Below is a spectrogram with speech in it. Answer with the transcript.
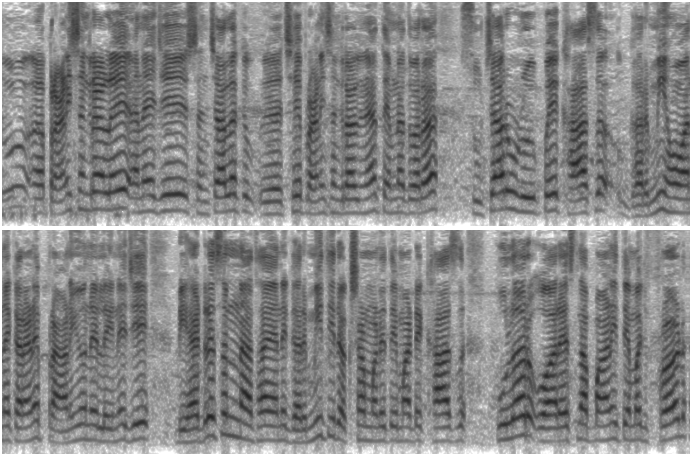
તો પ્રાણી સંગ્રહાલય અને જે સંચાલક છે પ્રાણી સંગ્રહાલયના, તેમના દ્વારા સુચારુ રૂપે ખાસ ગરમી હોવાને કારણે પ્રાણીઓને લઈને જે ડિહાઇડ્રેશન ના થાય અને ગરમીથી રક્ષણ મળે તે માટે ખાસ કુલર ઓઆરએસના પાણી તેમજ ફળ,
